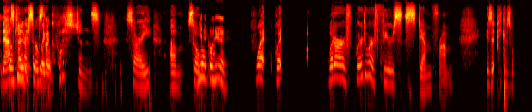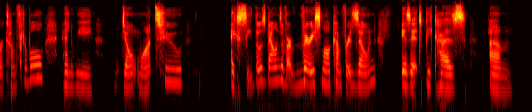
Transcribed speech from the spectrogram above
And asking ourselves like the questions. Sorry. Um, so yeah, go ahead. What what what are where do our fears stem from? Is it because we're comfortable and we don't want to exceed those bounds of our very small comfort zone? Is it because um,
